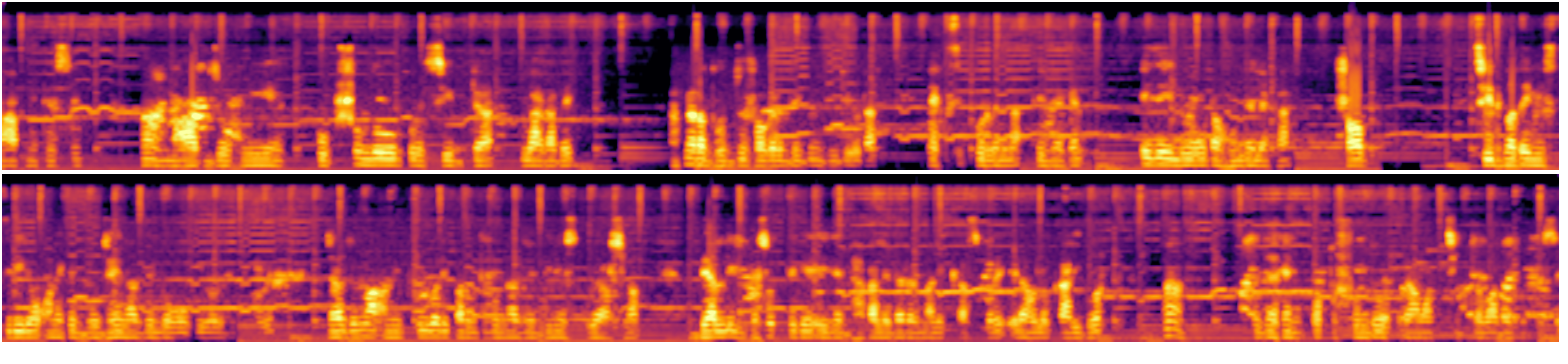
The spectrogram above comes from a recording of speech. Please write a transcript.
মাপ নিতেছে। হ্যাঁ মাপ যোগ নিয়ে খুব সুন্দর করে সিটটা লাগাবে। আপনারা ধৈর্য সহকারে দেখবেন ভিডিওটা অ্যাকসেপ্ট করবেন না, এই দেখেন, এই যে এই লোগোটা হুন্ডে লেখা, সব সিট বাদাই মিস্ত্রিরও অনেকে বোঝে না যে লোগো কীভাবে দিতে হবে। যার জন্য আমি ফুলবাড়ি পার্বতীপুর না যে দিনাজপুরে আসলাম। বিয়াল্লিশ বছর থেকে এই যে ঢাকা লেদারের মালিক কাজ করে, এরা হলো কারিগর হ্যাঁ? তো দেখেন কত সুন্দর করে আমার সিটটা বাধা করতেছে।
